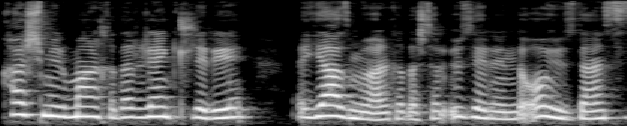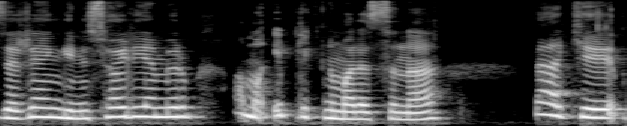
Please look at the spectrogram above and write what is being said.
Kaşmir markada renkleri e, yazmıyor arkadaşlar üzerinde. O yüzden size rengini söyleyemiyorum. Ama iplik numarasını belki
